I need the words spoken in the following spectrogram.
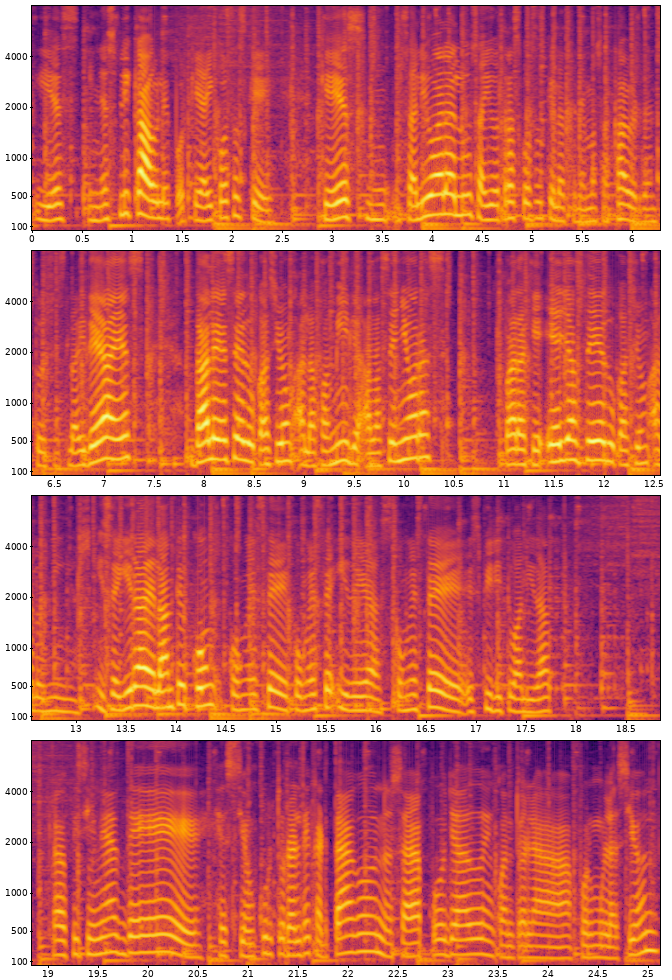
y es inexplicable, porque hay cosas que, que es, salió a la luz, hay otras cosas que la tenemos acá, ¿verdad? Entonces la idea es darle esa educación a la familia, a las señoras, para que ellas dé educación a los niños y seguir adelante con, con, este, con este ideas, con esta espiritualidad. La Oficina de Gestión Cultural de Cartago nos ha apoyado en cuanto a la formulación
